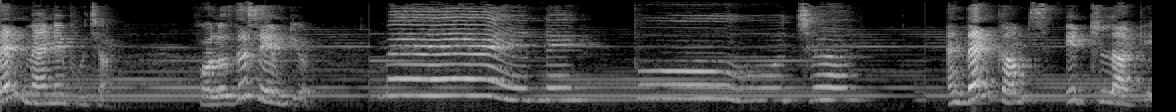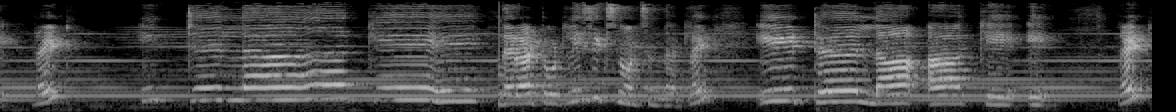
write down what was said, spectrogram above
then maine pucha follows the same tune. Maine pucha and then comes itlake, right? Itlake. There are totally six notes in that, right? It la a k a right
